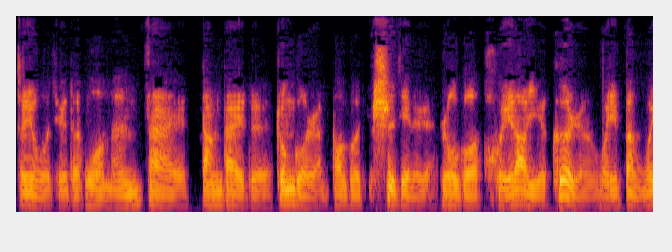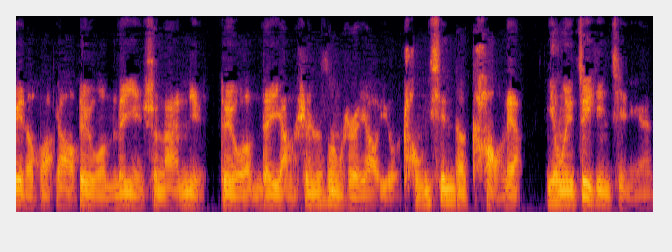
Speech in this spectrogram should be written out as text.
所以我觉得我们在当代的中国人，包括世界的人，如果回到以个人为本位的话，要对我们的饮食男女，对我们的养生颂是要有重新的考量。因为最近几年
